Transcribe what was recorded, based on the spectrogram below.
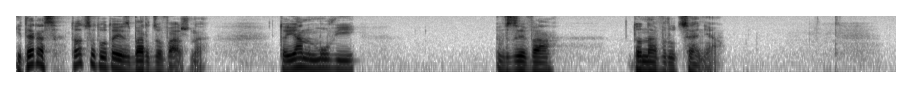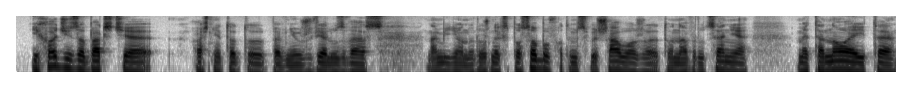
I teraz to, co tutaj jest bardzo ważne, to Jan mówi, wzywa do nawrócenia. I chodzi, zobaczcie, właśnie to, to pewnie już wielu z Was na milion różnych sposobów o tym słyszało, że to nawrócenie metanoeite,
